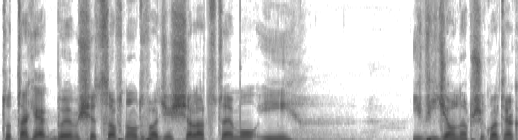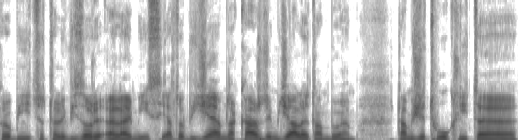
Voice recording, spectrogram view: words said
to tak jakbym się cofnął 20 lat temu i i widział na przykład, jak robili te telewizory Elemis. Ja to widziałem, na każdym dziale tam byłem. Tam, gdzie tłukli te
